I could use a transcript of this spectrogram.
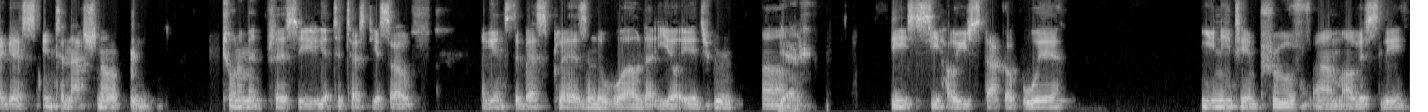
I guess, international tournament play. So you get to test yourself against the best players in the world at your age group. Um, Yeah. see, see how you stack up, where you need to improve. Um, obviously,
